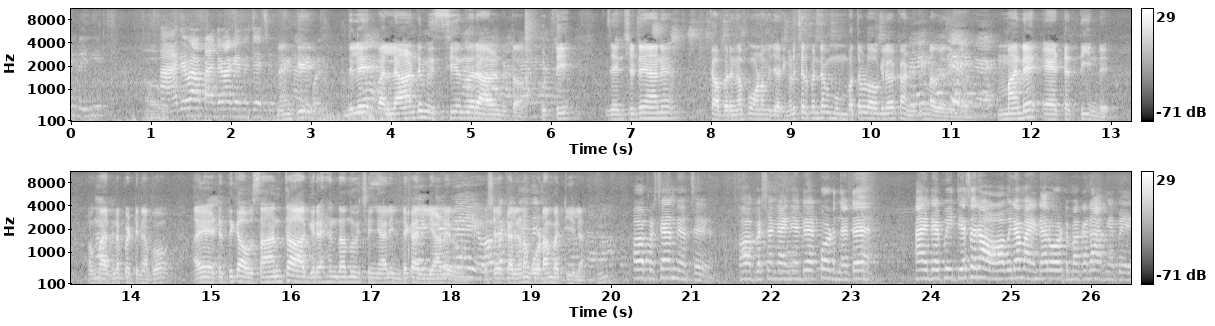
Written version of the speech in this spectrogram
ഉണ്ടെങ്കിൽ ആദ്യം വാപ്പാന്റെ വകയെന്ന് ഞങ്ങക്ക് ഇതിൽ വല്ലാണ്ട് മിസ് ചെയ്യുന്ന ഒരാളുണ്ട് കേട്ടോ കുട്ടി ജനിച്ചിട്ട് ഞാൻ കബറിങ്ങ പോണം വിചാരിക്കും നിങ്ങൾ ചിലപ്പോൾ എന്റെ മുമ്പത്തെ വ്ളോഗിലൊക്കെ കണ്ടിട്ടുണ്ടാവും ഉമ്മാന്റെ ഏട്ടത്തി ഉണ്ട് അപ്പൊ മരണപ്പെട്ടിന് അപ്പോൾ ആ ഏട്ടത്തിക്ക് അവസാനത്തെ ആഗ്രഹം എന്താന്ന് വെച്ച് കഴിഞ്ഞാൽ എന്റെ കല്യാണമായിരുന്നു പക്ഷെ കല്യാണം കൂടാൻ പറ്റിയില്ല. ഓപ്പറേഷൻ കഴിഞ്ഞിട്ട് കൊടുന്നിട്ട് അതിന്റെ പിറ്റേ ദിവസം രാവിലെ വൈകുന്നേരം റോട്ടുമക്കണ്ട് ഇറങ്ങിപ്പോയി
